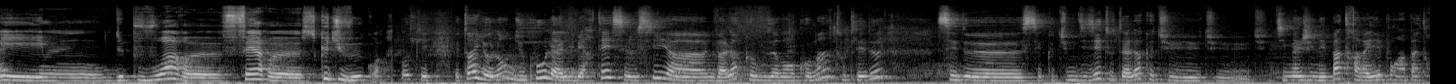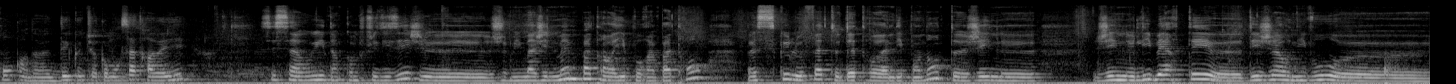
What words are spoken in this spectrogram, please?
et hum, de pouvoir euh, faire ce que tu veux. Quoi. Ok. Et toi, Yolande, du coup, la liberté, c'est aussi une valeur que vous avez en commun, toutes les deux? C'est que tu me disais tout à l'heure que tu tu t'imaginais pas travailler pour un patron quand, dès que tu as commencé à travailler c'est ça, oui. Donc, comme je te disais, je ne m'imagine même pas travailler pour un patron parce que le fait d'être indépendante, j'ai une, j'ai une liberté euh, déjà au niveau euh,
